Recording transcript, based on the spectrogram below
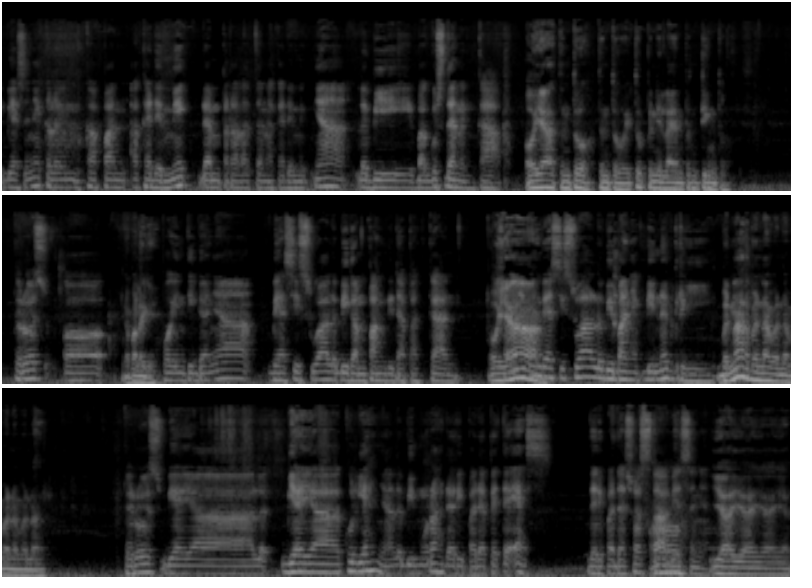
biasanya kelengkapan akademik dan peralatan akademiknya lebih bagus dan lengkap. Oh ya, tentu, tentu itu penilaian penting tuh. Terus eh, Apa lagi? poin tiganya beasiswa lebih gampang didapatkan. Oh Soalnya ya. kan beasiswa lebih banyak di negeri. Benar benar benar benar benar. Terus biaya le- biaya kuliahnya lebih murah daripada PTS daripada swasta Oh, biasanya. Iya iya iya iya.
